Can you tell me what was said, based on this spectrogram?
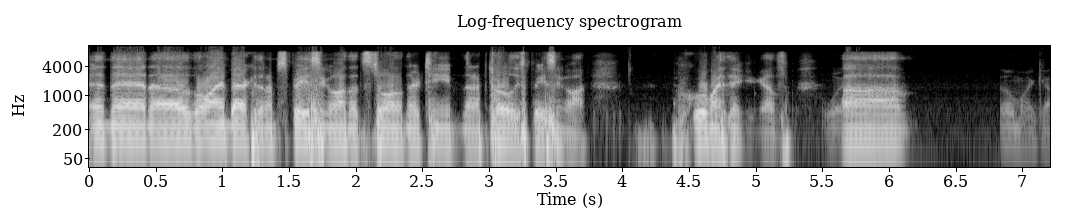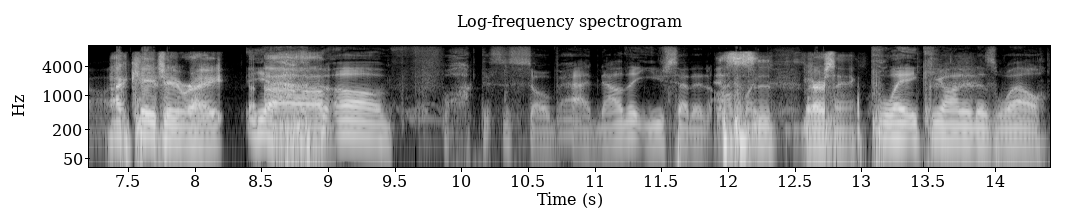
and then uh, the linebacker that I'm spacing on that's still on their team that I'm totally spacing on. Who am I thinking of? Um, oh my god. not KJ Wright. yeah. um, oh fuck, this is so bad. Now that you said it, This I'm like is embarrassing. blanking on it as well.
